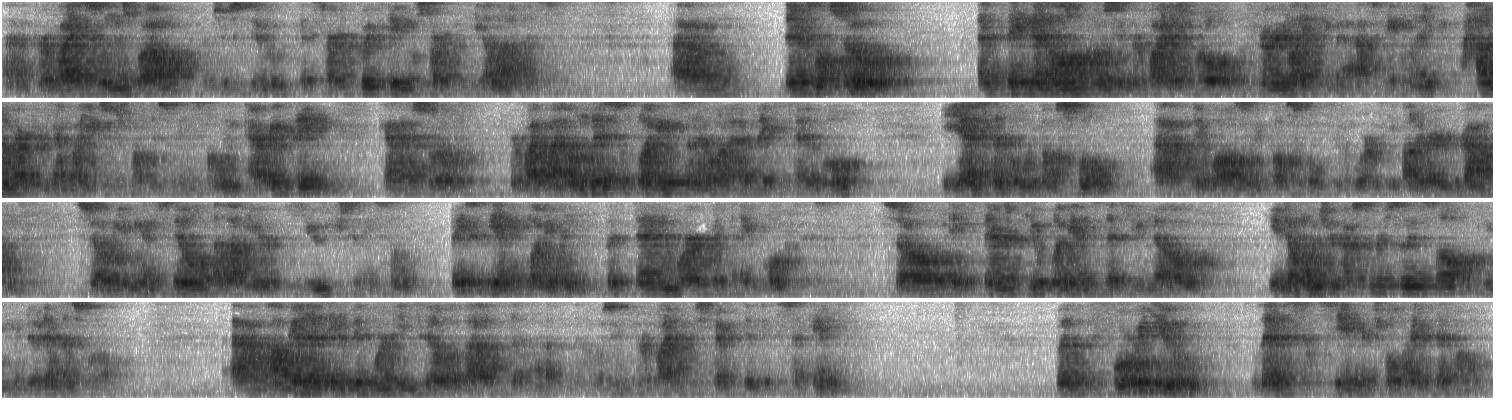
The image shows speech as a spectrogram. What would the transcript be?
uh, provide soon as well. But just to get started quickly, we'll start with the allow list. Um, there's also a thing that a lot of hosting providers will very likely be asking, like, how do I prevent my users from just installing everything? Can I sort of provide my own list of plugins that I want to make available? Yes, that will be possible. Um, it will also be possible to work the other way around. So you can still allow your users to install basically any plugin, but then work with a block list. So if there's a few plugins that you know you don't want your customers to install, you can do that as well. Um, I'll get in a bit more detail about the, the hosting provider perspective in a second. But before we do, let's see an actual live demo.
